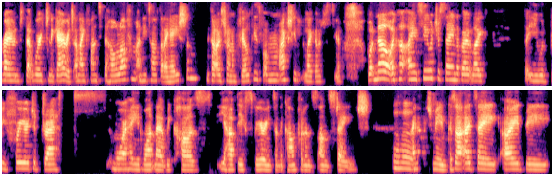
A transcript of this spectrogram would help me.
around that worked in a garage, and I fancied the whole of him, and he thought that I hated him. He thought I was trying to filthies, but I'm actually like I was just you know. But no, I can't. I see what you're saying about like that you would be freer to dress more how you'd want now because you have the experience and the confidence on stage. mhm. I know what you mean because I'd say I'd be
